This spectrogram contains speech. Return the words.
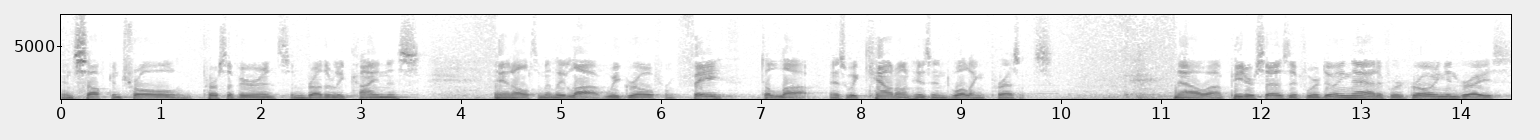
and self control and perseverance and brotherly kindness and ultimately love. We grow from faith to love as we count on His indwelling presence. Now, uh, Peter says if we're doing that, if we're growing in grace,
